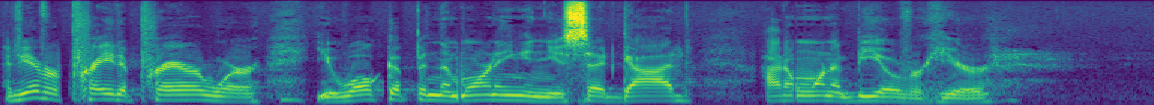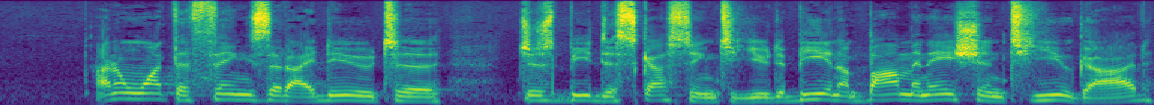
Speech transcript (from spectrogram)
Have you ever prayed a prayer where you woke up in the morning and you said, God, I don't want to be over here. I don't want the things that I do to, just be disgusting to you, to be an abomination to you, God.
